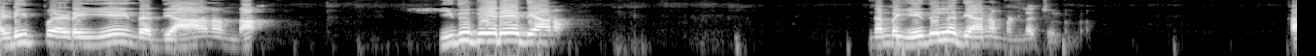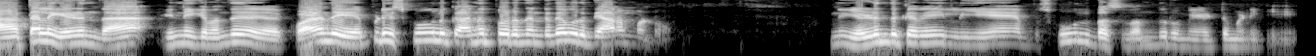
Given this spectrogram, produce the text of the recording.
அடிப்படையே இந்த தியானம் தான். இது பேரே தியானம். நம்ம எதுல தியானம் பண்ணல சொல்லுங்க. காத்தால எழுந்த இன்னைக்கு வந்து குழந்தைய எப்படி ஸ்கூலுக்கு அனுப்புறதுன்றதே ஒரு தியானம் பண்ணுவோம். இன்னும் எழுந்துக்கவே இல்லையே. ஸ்கூல் பஸ் வந்துருமே எட்டு மணிக்கு.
